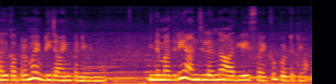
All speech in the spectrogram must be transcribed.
அதுக்கப்புறமா இப்படி ஜாயின் பண்ணி விடணும். இந்த மாதிரி அஞ்சுலேருந்து ஆறு லீஃப் வரைக்கும் போட்டுக்கலாம்.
